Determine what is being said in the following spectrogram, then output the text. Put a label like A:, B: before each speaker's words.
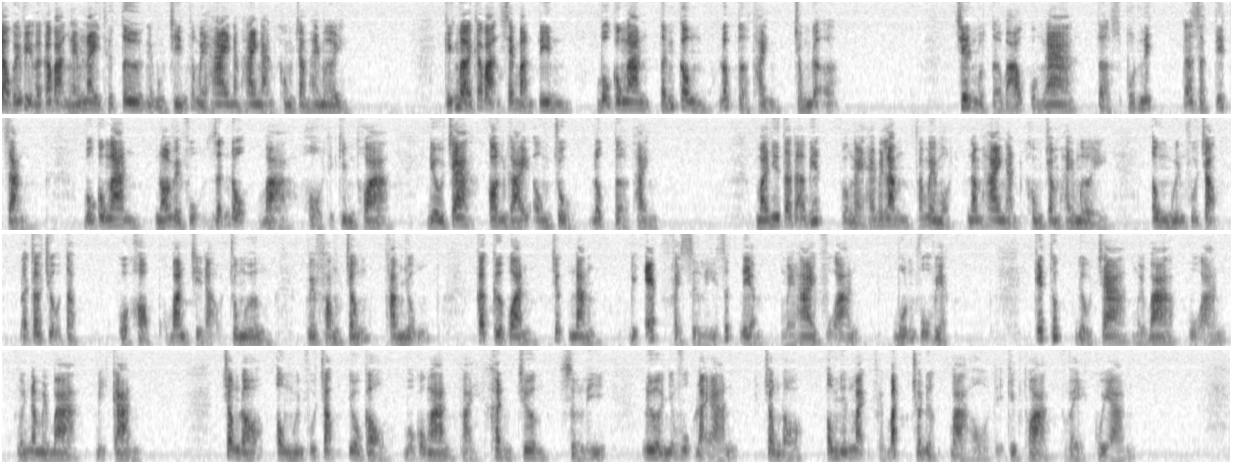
A: chào quý vị và các bạn ngày hôm nay thứ Tư ngày 9 tháng 12 năm 2020. Kính mời các bạn xem bản tin Bộ Công an tấn công Đốc Tờ Thanh chống đỡ. Trên một tờ báo của Nga, tờ Sputnik đã giật tít rằng Bộ Công an nói về vụ dẫn độ bà Hồ Thị Kim Thoa điều tra con gái ông chủ Đốc Tờ Thanh. Mà như ta đã biết, vào ngày 25 tháng 11 năm 2020, ông Nguyễn Phú Trọng đã cho triệu tập cuộc họp của Ban Chỉ đạo Trung ương về phòng chống tham nhũng. Các cơ quan chức năng bị ép phải xử lý dứt điểm 12 vụ án, 4 vụ việc. Kết thúc điều tra 13 vụ án với 53 bị can. Trong đó, ông Nguyễn Phú Trọng yêu cầu Bộ Công an phải khẩn trương xử lý đưa những vụ đại án, trong đó ông nhấn mạnh phải bắt cho được bà Hồ Thị Kim Thoa về quy án.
